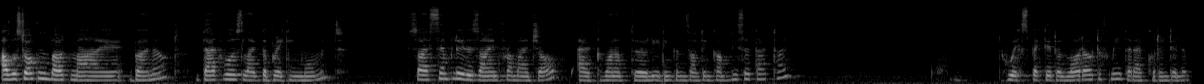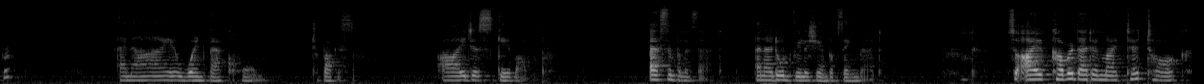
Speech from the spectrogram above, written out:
I was talking about my burnout. That was like the breaking moment. So I simply resigned from my job at one of the leading consulting companies at that time, who expected a lot out of me that I couldn't deliver. And I went back home to Pakistan. I just gave up. As simple as that. And I don't feel ashamed of saying that. So I covered that in my TED talk.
